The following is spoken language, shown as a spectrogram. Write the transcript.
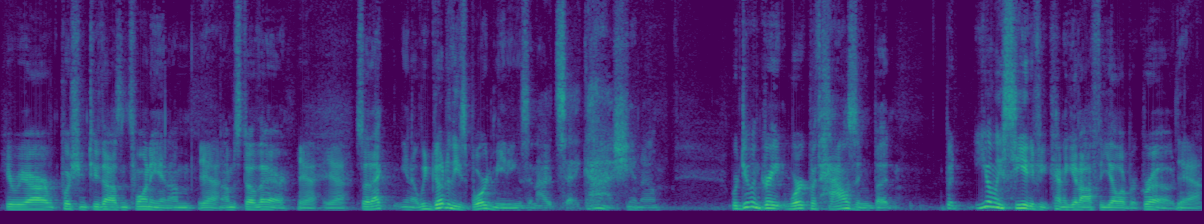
here we are pushing 2020, and I'm Yeah. I'm still there. Yeah, yeah. So that you know, we'd go to these board meetings, and I'd say, "Gosh, you know, we're doing great work with housing, but but you only see it if you kind of get off the yellow brick road." Yeah.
